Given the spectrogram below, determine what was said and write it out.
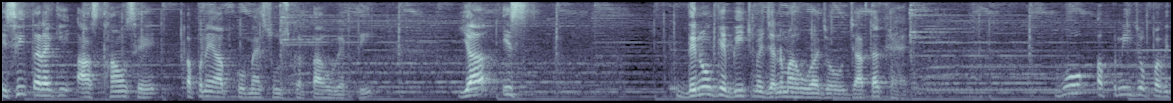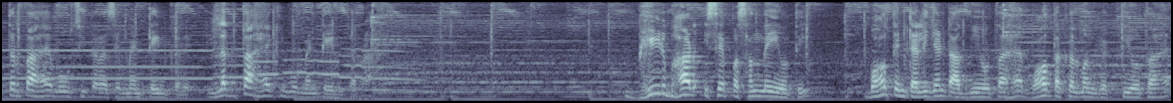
इसी तरह की आस्थाओं से अपने आप को महसूस करता हो व्यक्ति, या इस दिनों के बीच में जन्मा हुआ जो जातक है, वो अपनी जो पवित्रता है, वो उसी तरह से मेंटेन करे। लगता है कि वो मेंटेन कर रहा है। भीड़ भाड़ इसे पसंद नहीं होती। बहुत इंटेलिजेंट आदमी होता है, बहुत अक्लमंद व्यक्ति होता है।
